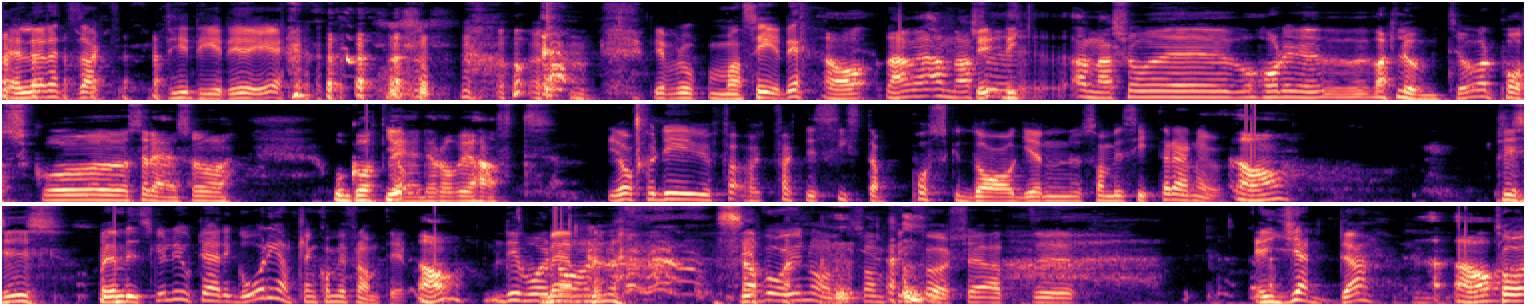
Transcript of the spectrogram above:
Eller rätt sagt, det är det det är. det beror på hur man ser det. Ja, nej, men annars, Det- det- annars så eh, har det varit lugnt. Det har varit påsk och sådär. Så, och gott Ja. väder har vi haft. Ja, för det är ju fa faktiskt sista påskdagen som vi sitter här nu. Ja, precis. Men vi skulle gjort det här igår egentligen, kom vi fram till. Ja, det var ju Men- någon... Det var ju någon som fick för sig att eh, en gädda, ja. ta,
